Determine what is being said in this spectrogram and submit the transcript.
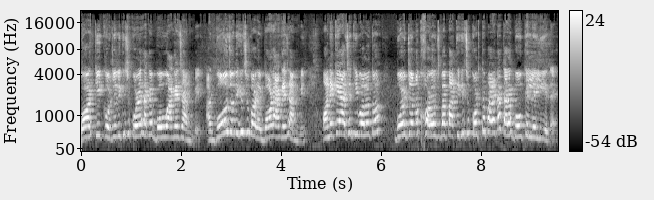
বর কি যদি কিছু করে থাকে বউ আগে জানবে। আর বউ যদি কিছু করে, বর আগে জানবে। অনেকে আছে কি বলতো? বউয়ের জন্য খরচ বা পাতি কিছু করতে পারে না, তারা বউকে লেলিয়ে দেয়।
